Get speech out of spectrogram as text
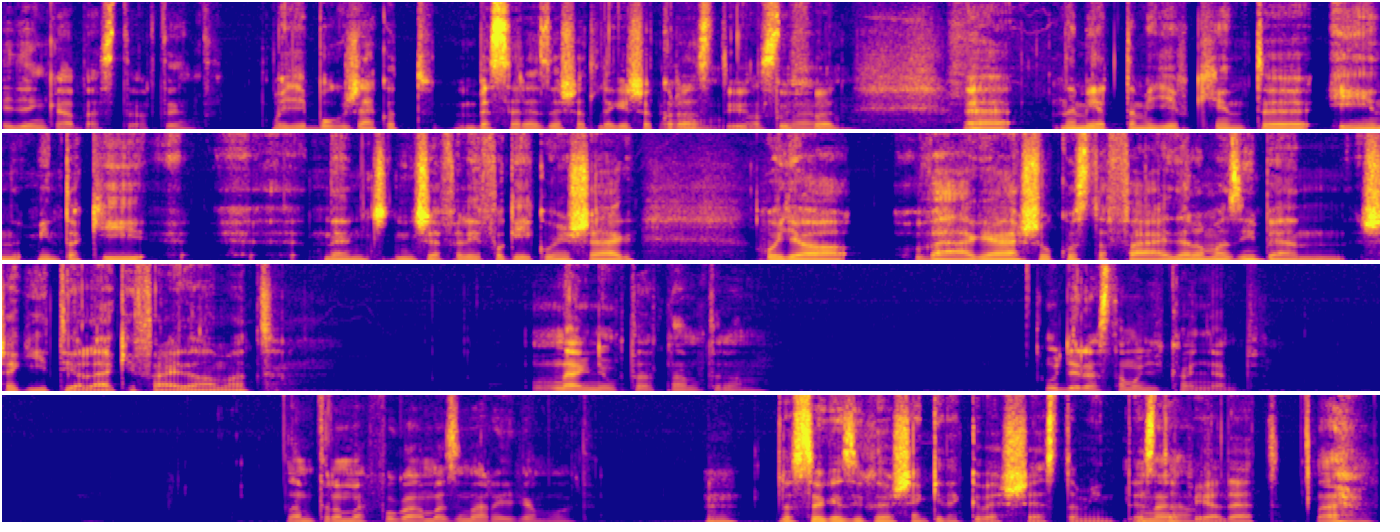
így inkább ez történt. Vagy egy bogzsákot beszerez esetleg, és akkor Nem, azt, püföld. nem. Nem. nem értem egyébként én, mint aki eh, nincs, e felé fogékonyság, hogy a vágás okozta fájdalom, az miben segíti a lelki fájdalmat? Megnyugtat, nem tudom. Úgy éreztem, hogy könnyebb. Nem tudom megfogalmazni, már régen volt. Hm. De szögezzük, hogy senkinek kövesse ezt a, mint, ezt a Nem. példát. Nem,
